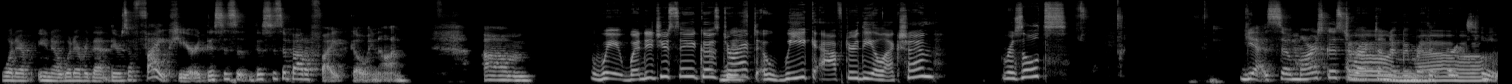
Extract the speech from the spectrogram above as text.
whatever you know whatever that there's a fight here. This is a, this is about a fight going on. Um wait when did you say it goes direct? With, a week after the election results? Yeah so mars goes direct oh, on november no. the 13th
